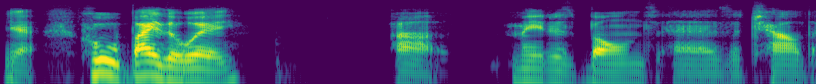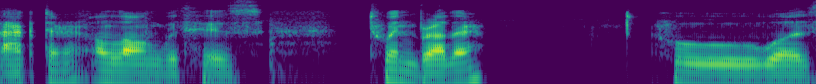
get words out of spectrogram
Yeah, who, by the way, uh, made his bones as a child actor along with his twin brother, who was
